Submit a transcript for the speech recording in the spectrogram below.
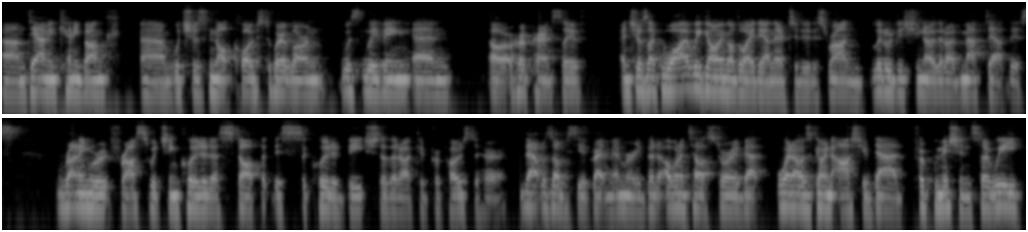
um, down in Kennebunk, um, which is not close to where Lauren was living. And or her parents live. And she was like, Why are we going all the way down there to do this run? Little did she know that I'd mapped out this running route for us, which included a stop at this secluded beach so that I could propose to her. That was obviously a great memory. But I want to tell a story about when I was going to ask your dad for permission. So we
